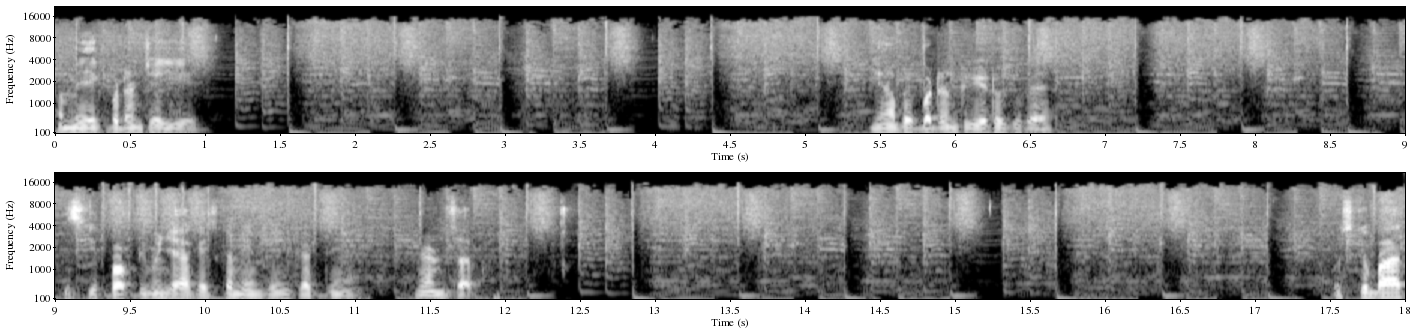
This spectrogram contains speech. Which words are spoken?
हमें एक बटन चाहिए। यहाँ पे बटन क्रिएट हो चुका है। इसकी प्रॉपर्टी में जाके इसका नेम चेंज करते हैं। रन सब उसके बाद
